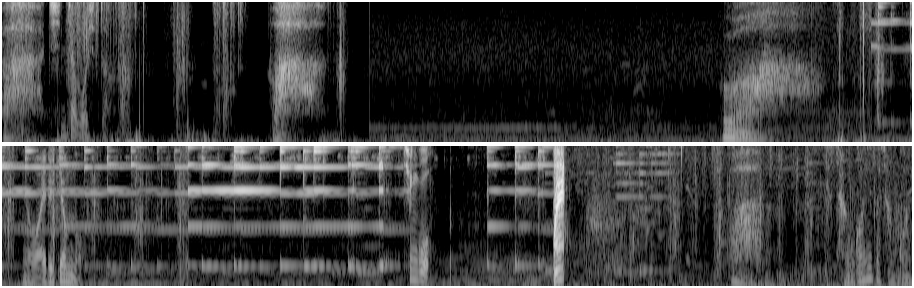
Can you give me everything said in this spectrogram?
아 진짜 멋있다 와. 우와. 야, 와 이렇게 없노 친구. 와 장관이다 장관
